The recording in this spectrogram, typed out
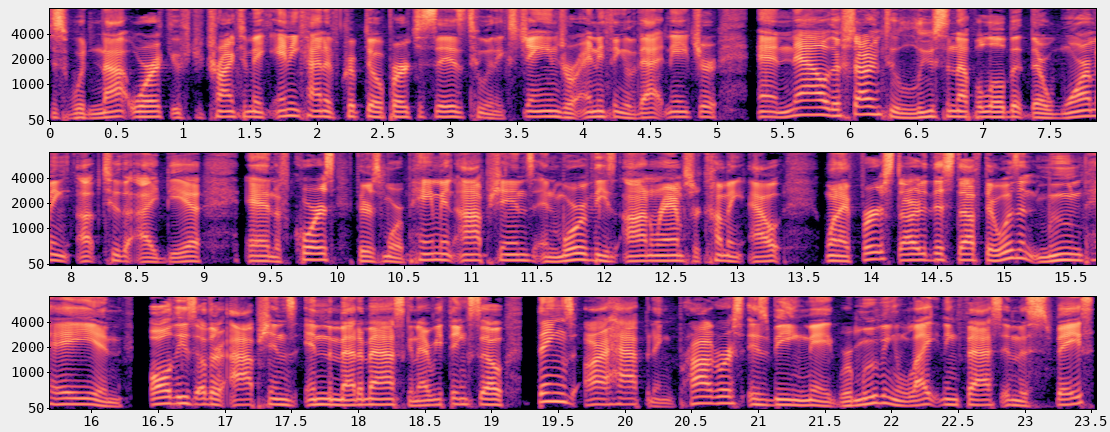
just would not work if you're trying to make any kind of crypto purchases to an exchange or anything of that nature. And now they're starting to loosen up a little bit. They're warming up to the idea. And of course there's more payment options and more of these on ramps are coming out. When i first started this stuff there wasn't moonpay and all these other options in the metamask and everything. So things are happening. Progress is being made. We're moving lightning fast in the space.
